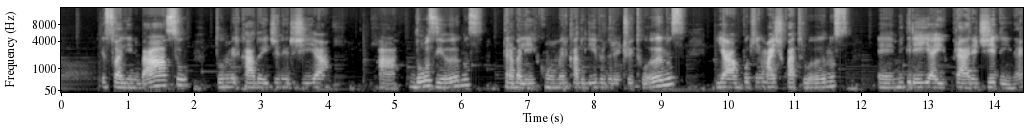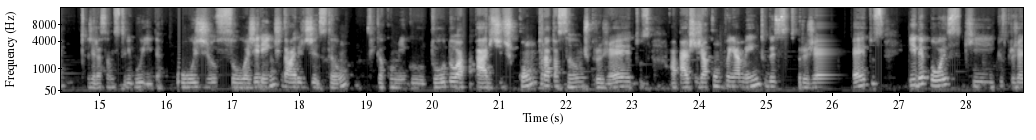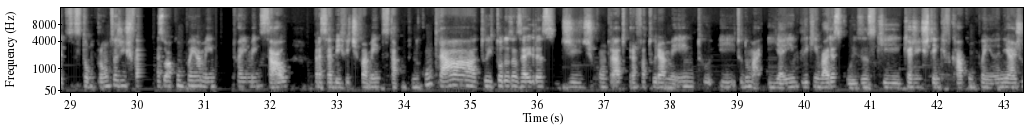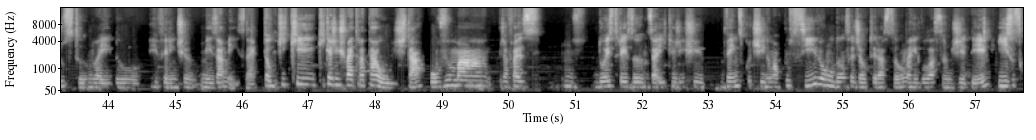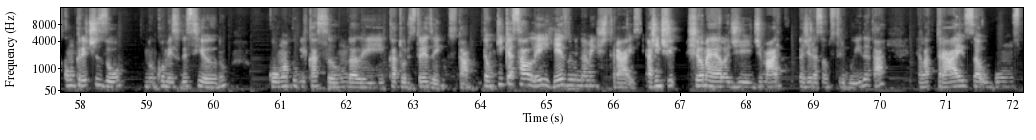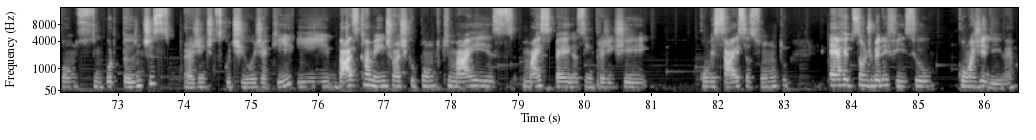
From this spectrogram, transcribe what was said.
Eu sou a Aline Basso, estou no mercado aí de energia há 12 anos, trabalhei com o Mercado Livre durante oito anos e há um pouquinho mais de quatro anos é, migrei aí para a área de GD, né? Geração distribuída. Hoje eu sou a gerente da área de gestão, fica comigo toda a parte de contratação de projetos, a parte de acompanhamento desses projetos e depois que, que os projetos estão prontos, a gente faz o acompanhamento aí mensal para saber efetivamente se está cumprindo o contrato e todas as regras de, de contrato para faturamento e tudo mais. E aí implica em várias coisas que, que a gente tem que ficar acompanhando e ajustando aí do referente mês a mês, né? Então, o que, que, que, que a gente vai tratar hoje, tá? Houve uma. Já faz uns dois, três anos aí que a gente vem discutindo uma possível mudança de alteração na regulação de GD, e isso se concretizou no começo desse ano com a publicação da Lei 14300, tá? Então, o que, que essa lei resumidamente traz? A gente chama ela de, de marco da geração distribuída, tá? Ela traz alguns pontos importantes para a gente discutir hoje aqui. E basicamente eu acho que o ponto que mais, mais pega assim, para a gente começar esse assunto é a redução de benefício com a GD, né?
